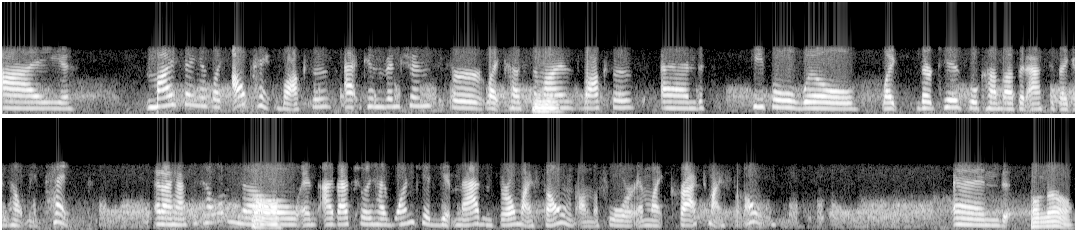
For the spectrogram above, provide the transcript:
I my thing is like I'll paint boxes at conventions for like customized boxes and people will like their kids will come up and ask if they can help me paint. And I have to tell them no. And I've actually had one kid get mad and throw my phone on the floor and like cracked my phone. And Oh no.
